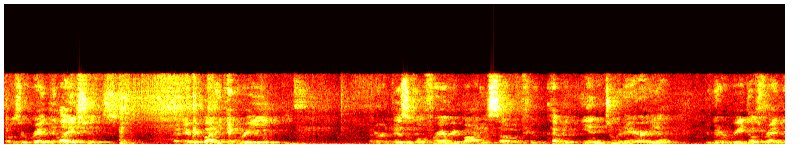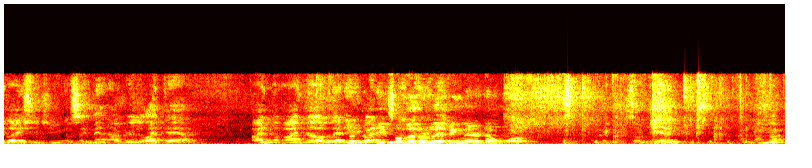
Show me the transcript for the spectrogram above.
those are regulations that everybody can read, that are visible for everybody, so if you're coming into an area, you're gonna read those regulations, and you're gonna say, man, I really like that. I know, I know that But anybody. the people that are living there don't want it. So again, I'm not,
